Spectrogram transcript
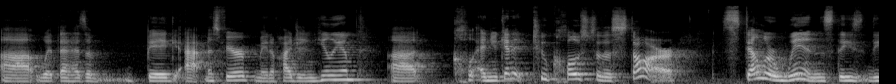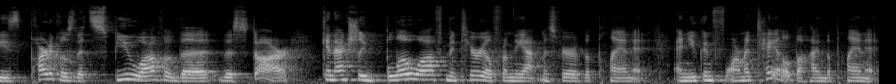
uh, with that has a big atmosphere made of hydrogen helium, uh, cl- and you get it too close to the star, stellar winds, these these particles that spew off of the the star, can actually blow off material from the atmosphere of the planet, and you can form a tail behind the planet.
